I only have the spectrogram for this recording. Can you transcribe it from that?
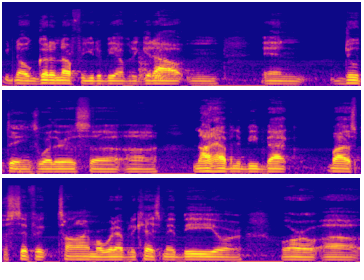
you know, good enough for you to be able to get out and and do things. Whether it's uh, uh, not having to be back by a specific time or whatever the case may be, or or uh,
